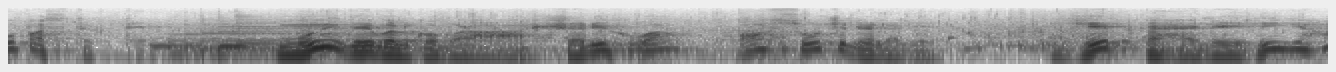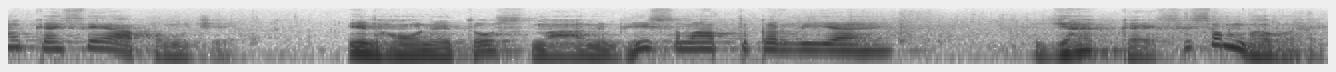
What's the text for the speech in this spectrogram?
उपस्थित थे। मुनि देवल को बड़ा आश्चर्य हुआ और सोचने लगे, ये पहले ही यहाँ कैसे आ पहुँचे? इन्होंने तो स्नान भी समाप्त कर लिया है। यह कैसे संभव है?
